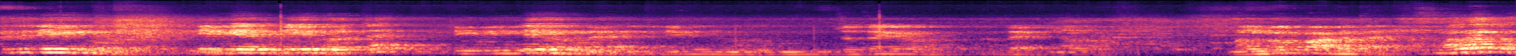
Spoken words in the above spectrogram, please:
ಇದು ಲಿವಿಂಗ್ ರೂಮ್ ಟಿವಿ ಟಿವಿ ಬರುತ್ತೆ. ಟಿವಿ ಲಿವಿಂಗ್ ರೂಮ್ ಜೊತೆಗೆ ಅದೇ ಮಲ್ಗೋಕು ಆಗುತ್ತೆ. ಮಲಗು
